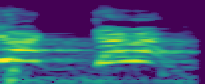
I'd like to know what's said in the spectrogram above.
God damn it!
